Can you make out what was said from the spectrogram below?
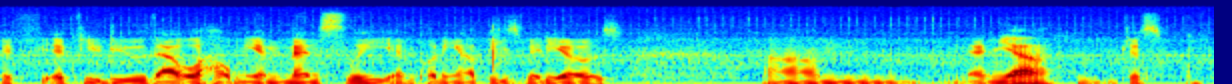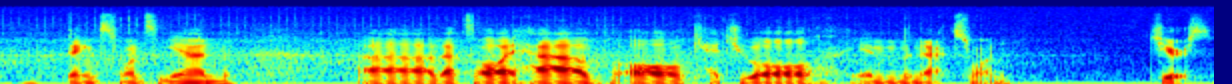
if, if you do, that will help me immensely in putting out these videos. Um, and yeah, just thanks once again. Uh, that's all I have. I'll catch you all in the next one. Cheers.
